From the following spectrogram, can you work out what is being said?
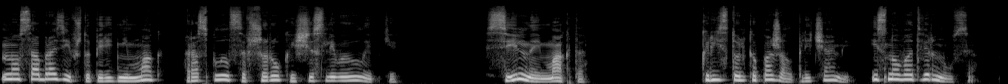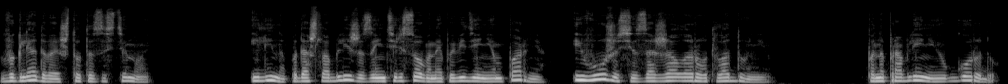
но, сообразив, что перед ним маг, расплылся в широкой счастливой улыбке. «Сильный маг-то!» Крис только пожал плечами и снова отвернулся, выглядывая что-то за стеной. Илина подошла ближе, заинтересованная поведением парня, и в ужасе зажала рот ладонью. По направлению к городу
